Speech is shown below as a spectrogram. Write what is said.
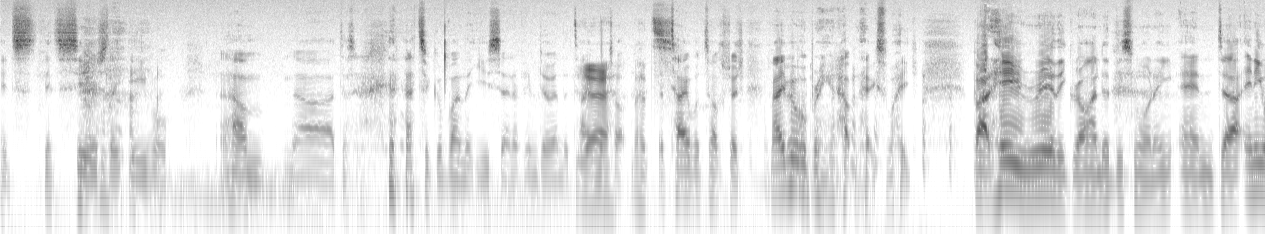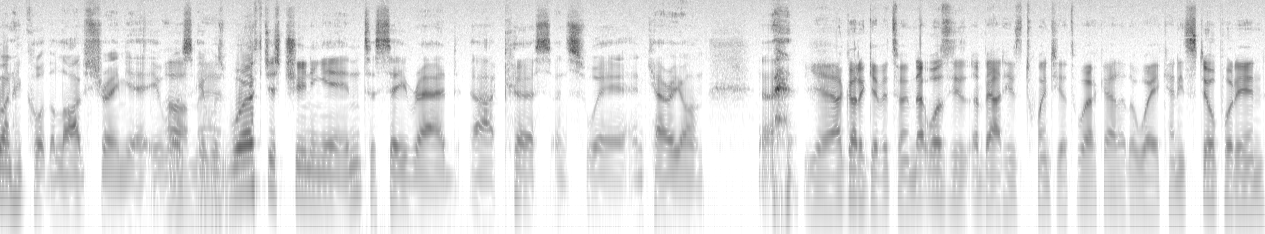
It's it's seriously evil. Um, no, it that's a good one that you sent of him doing the Yeah, tabletop, the tabletop stretch. Maybe we'll bring it up next week. But he really grinded this morning, and uh, anyone who caught the live stream, yeah, it Oh, was it was worth just tuning in to see Rad uh, curse and swear and carry on. Uh, Yeah, I got to give it to him. That was his, about his 20th workout of the week, and he's still put in.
